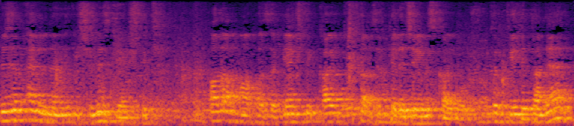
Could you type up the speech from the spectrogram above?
Bizim en önemli işimiz gençlik. Allah muhafaza gençlik kaybolursa bizim geleceğimiz kaybolur. 47 tane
